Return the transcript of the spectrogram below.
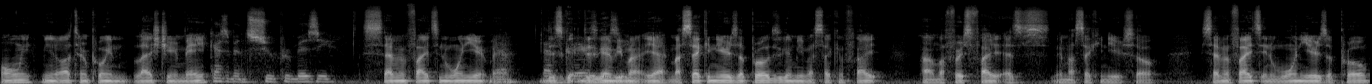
only. You know, I turned pro in last year in May. You guys have been super busy. Seven fights in one year, man. that's this this is gonna busy. be my yeah my second year as a pro. This is gonna be my second fight. Uh, my first fight as in my second year. So seven fights in one year as a pro.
